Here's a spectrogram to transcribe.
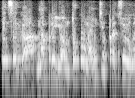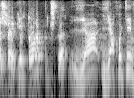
ТЦК на прийом документів працює лише вівторок і четвер. Я, я хотів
